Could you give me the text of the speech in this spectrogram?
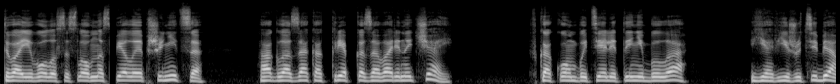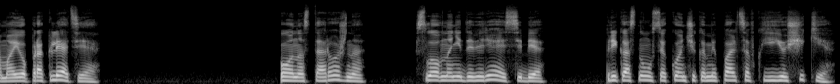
Твои волосы словно спелая пшеница, а глаза как крепко заваренный чай. В каком бы теле ты ни была, я вижу тебя, мое проклятие». Он осторожно, словно не доверяя себе, прикоснулся кончиками пальцев к ее щеке.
